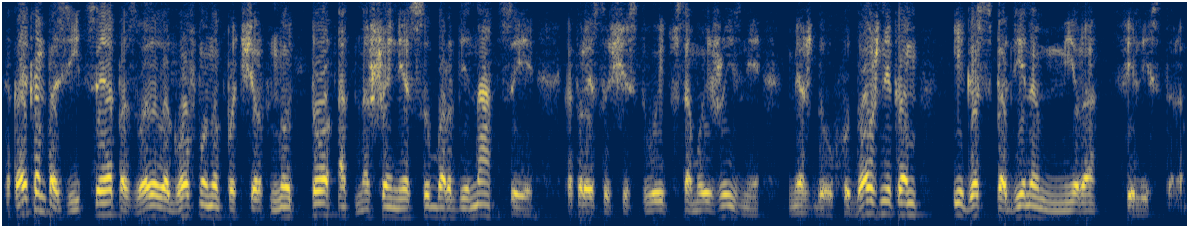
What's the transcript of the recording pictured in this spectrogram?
Такая композиция позволила Гофману подчеркнуть то отношение субординации, которое существует в самой жизни между художником и господином мира Филистером.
